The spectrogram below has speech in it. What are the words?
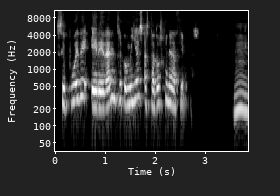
se puede heredar, entre comillas, hasta dos generaciones. Mm.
